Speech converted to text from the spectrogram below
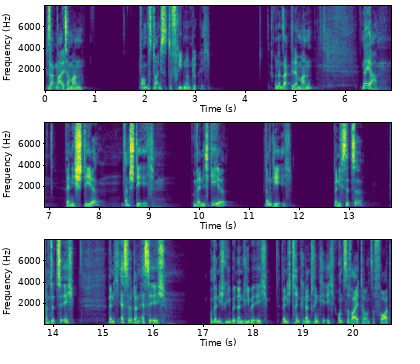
du sag mal, alter Mann, warum bist du eigentlich so zufrieden und glücklich? Und dann sagte der Mann, naja, wenn ich stehe, dann stehe ich. Und wenn ich gehe, dann gehe ich. Wenn ich sitze, dann sitze ich. Wenn ich esse, dann esse ich. Und wenn ich liebe, dann liebe ich. Wenn ich trinke, dann trinke ich und so weiter und so fort.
